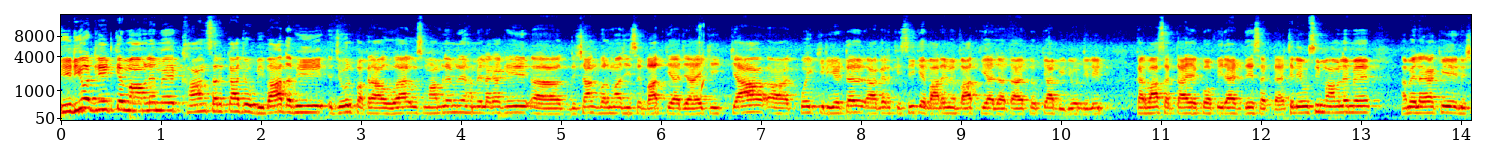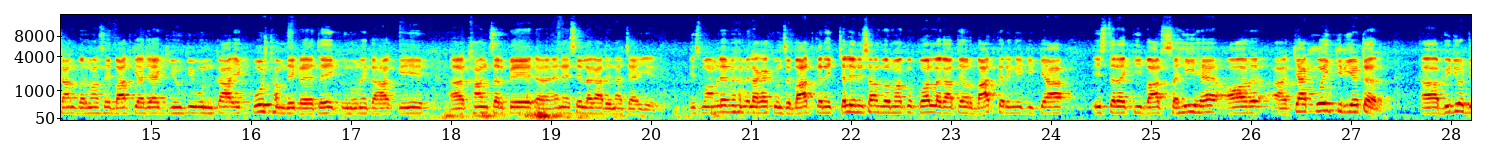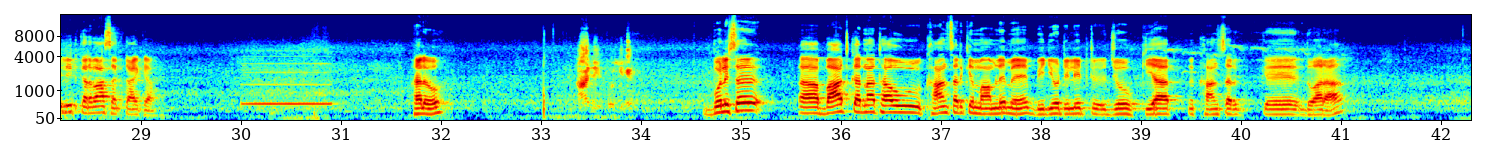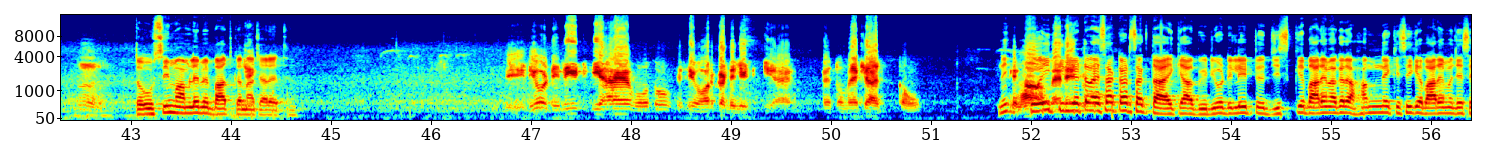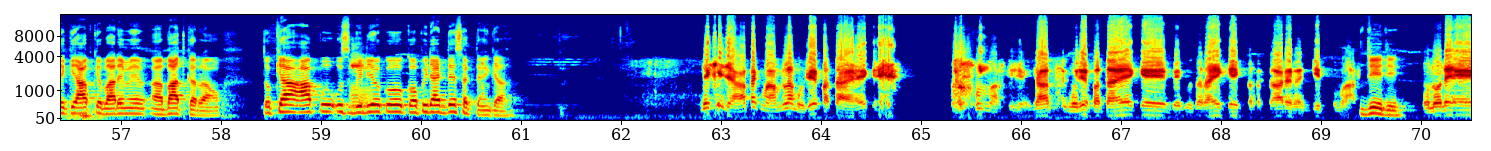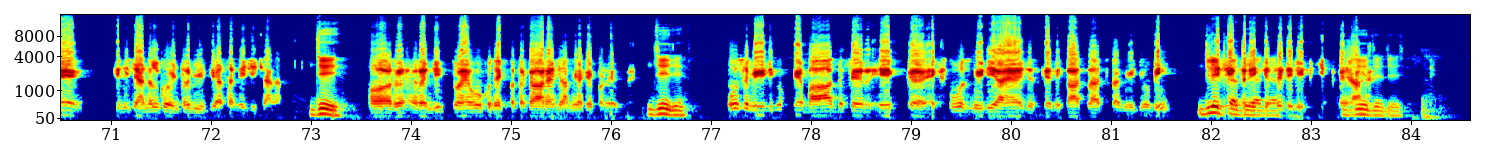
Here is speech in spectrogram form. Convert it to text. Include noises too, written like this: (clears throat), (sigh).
Video delete के मामले में खान सर का जो विवाद अभी ज़ोर पकड़ा हुआ है, उस मामले में हमें लगा कि निशांत वर्मा जी से बात किया जाए कि क्या कोई क्रिएटर अगर किसी के बारे में बात किया जाता है तो क्या वीडियो डिलीट करवा सकता है या कॉपीराइट दे सकता है। चलिए, उसी मामले में हमें लगा कि निशांत वर्मा से बात किया जाए क्योंकि उनका एक पोस्ट हम देख रहे थे कि उन्होंने कहा कि खान सर पे एन लगा देना चाहिए। इस मामले में हमें लगा कि उनसे बात करें। चलिए, निशांत वर्मा को कॉल लगाते हैं और बात करेंगे कि क्या इस तरह की बात सही है और क्या कोई क्रिएटर वीडियो डिलीट करवा सकता है क्या? हेलो। हाँ जी बोलिए। बोले सर अ, बात करना था वो खान सर के मामले में वीडियो डिलीट जो किया खान सर के द्वारा। हम्म, तो उसी मामले में बात करना चाह रहे थे। वीडियो डिलीट किया है वो तो किसी और का डिलीट किया है। मैं तो मैं क्या कहूँ? नहीं हाँ, कोई क्रिएटर ऐसा कर सकता है क्या? वीडियो डिलीट जिसके बारे में अगर हमने किसी के बारे में जैसे कि आपके बारे में बात कर रहा हूँ। तो क्या आप उस वीडियो को कॉपीराइट दे सकते हैं क्या? जहाँ तक मामला मुझे पता है कि (coughs) माफ़ जहाँ तक मुझे पता है कि बेगूसराय के एक पत्रकार है रंजीत कुमार। जी जी। उन्होंने किसी चैनल को इंटरव्यू किया था निजी चैनल। जी। और रंजीत जो है वो खुद एक पत्रकार है जामिया के पढ़े हुए। जी जी। उस वीडियो के बाद फिर एक एक्सपोज मीडिया है जिसके विकास राज का वीडियो भी डिलीट कर दिया गया। डिलीट किया गया जी जी जी।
